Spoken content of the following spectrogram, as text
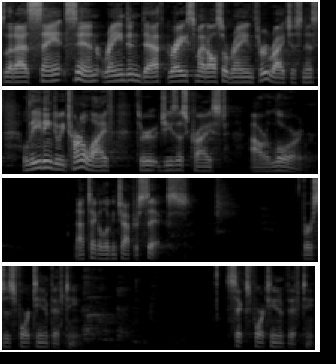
So that as sin reigned in death, grace might also reign through righteousness, leading to eternal life through Jesus Christ our Lord. Now take a look in chapter 6, verses 14 and 15. 6, 14, and 15.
